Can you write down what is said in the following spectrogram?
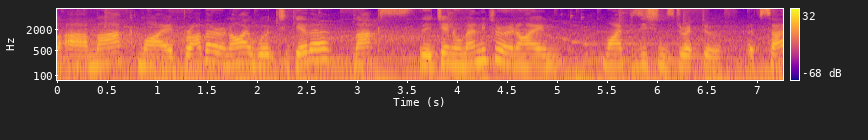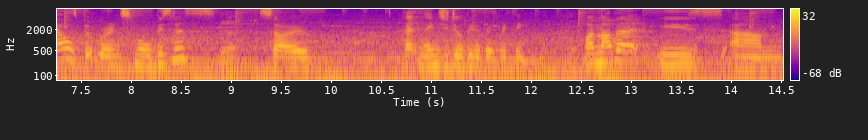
Uh, Mark, my brother, and I work together. Mark's the general manager, and I, my position's director of, of sales, but we're in small business. Yeah. So that means you do a bit of everything. Yeah. My mother is, um,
